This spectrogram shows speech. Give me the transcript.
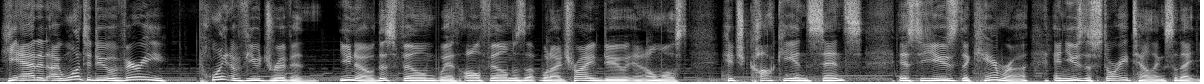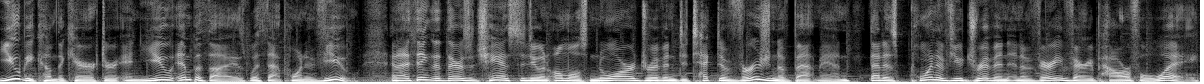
He added i want to do a very point of view driven. You know this film with all films what i try and do in almost hitchcockian sense is to use the camera and use the storytelling so that you become the character and you empathize with that point of view. And i think that there's a chance to do an almost noir driven detective version of batman that is point of view driven in a very very powerful way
